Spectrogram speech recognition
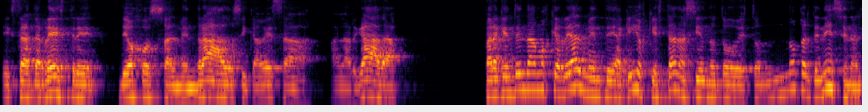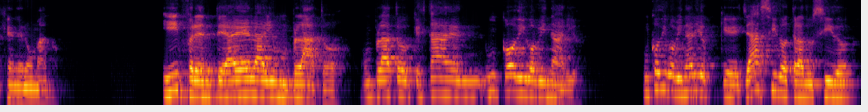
extraterrestre de ojos almendrados y cabeza alargada, para que entendamos que realmente aquellos que están haciendo todo esto no pertenecen al género humano. Y frente a él hay un plato, un plato que está en un código binario, un código binario que ya ha sido traducido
